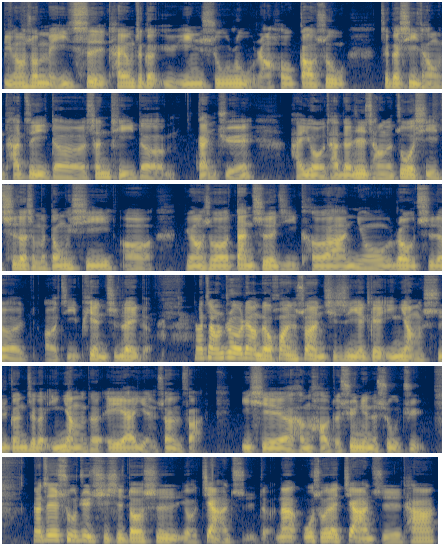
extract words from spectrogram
比方说每一次他用这个语音输入，然后告诉这个系统他自己的身体的感觉，还有他的日常的作息，吃了什么东西啊，比方说蛋吃了几颗啊，牛肉吃了呃几片之类的。那这样热量的换算，其实也给营养师跟这个营养的 AI 演算法一些很好的训练的数据。那这些数据其实都是有价值的。那我所谓的价值，它。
